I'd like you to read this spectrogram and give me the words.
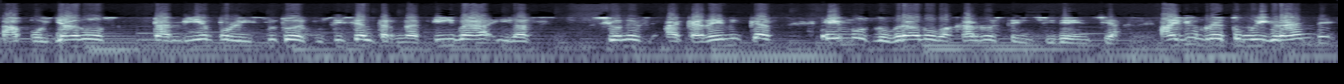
apoyados también por el Instituto de Justicia Alternativa y las académicas, hemos logrado bajar nuestra incidencia. Hay un reto muy grande,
